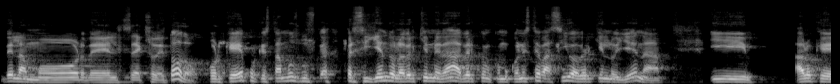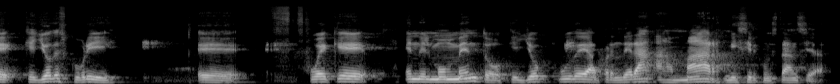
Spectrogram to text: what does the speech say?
del amor, del sexo, de todo. ¿Por qué? Porque estamos buscando, persiguiéndolo a ver quién me da, a ver como, con este vacío, a ver quién lo llena. Y algo que, que yo descubrí eh, fue que en el momento que yo pude aprender a amar mi circunstancia,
